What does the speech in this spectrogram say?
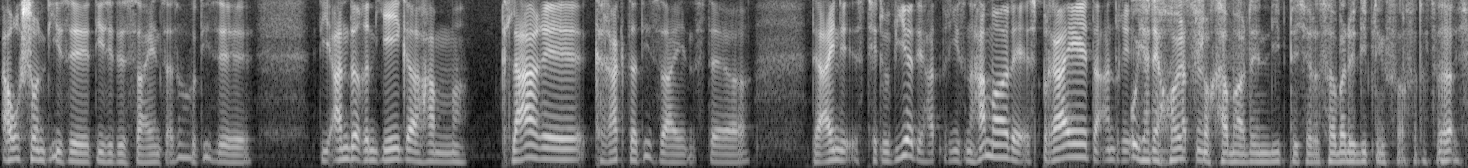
auch schon diese, diese Designs, also diese, die anderen Jäger haben klare Charakterdesigns. Der, der eine ist tätowiert, der hat einen riesen Hammer, der ist breit, der andere Oh ja, der Holzflockhammer, den liebte ich ja, das war meine Lieblingswaffe tatsächlich.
